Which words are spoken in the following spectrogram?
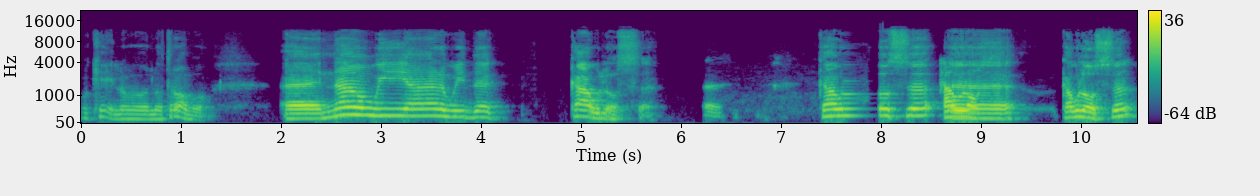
Ok, lo, lo trovo. Eh, now we are with Kaulos. Eh, Kaulos. Kaulos. eh, Kaulos.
